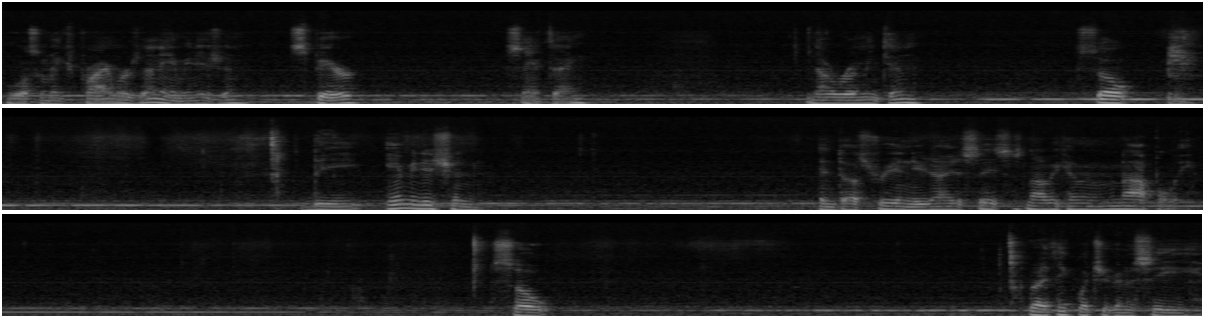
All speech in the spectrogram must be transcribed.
who also makes primers and ammunition. Speer, same thing. Now Remington. So the ammunition industry in the United States is now becoming a monopoly. So, but I think what you're going to see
